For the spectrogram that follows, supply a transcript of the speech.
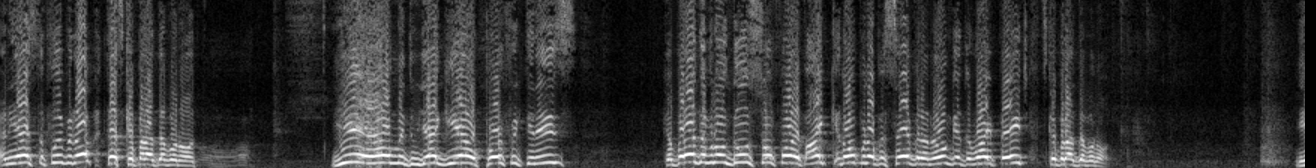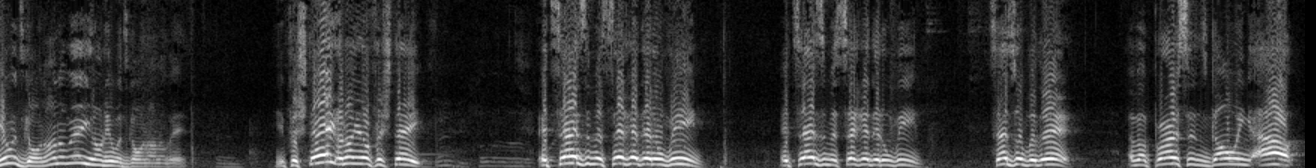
and he has to flip it up, that's Kaparat Avonot. Yeah, how perfect it is. Kaparat Avonot goes so far, if I can open up a Sefer and I don't get the right page, it's Kaparat Avonot. You hear what's going on over here? You don't hear what's going on over here. You versteh or no, you don't versteh? It says in Masechet Eruvin. It says in Masechet Eruvin. It says over there, if a person's going out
